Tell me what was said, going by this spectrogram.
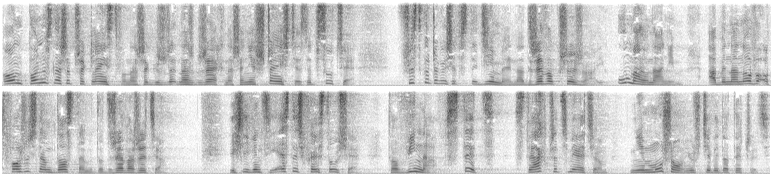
On poniósł nasze przekleństwo, nasze grze, nasz grzech, nasze nieszczęście, zepsucie, wszystko, czego się wstydzimy, na drzewo krzyża i umarł na nim, aby na nowo otworzyć nam dostęp do drzewa życia. Jeśli więc jesteś w Chrystusie, to wina, wstyd, strach przed śmiercią nie muszą już Ciebie dotyczyć,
